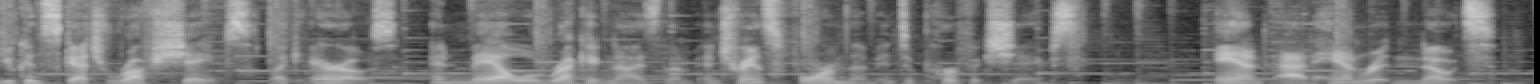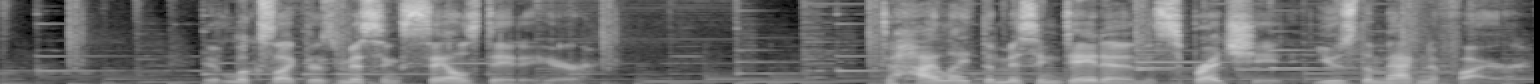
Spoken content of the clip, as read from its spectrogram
You can sketch rough shapes like arrows, and Mail will recognize them and transform them into perfect shapes. And add handwritten notes. It looks like there's missing sales data here. To highlight the missing data in the spreadsheet, use the magnifier.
